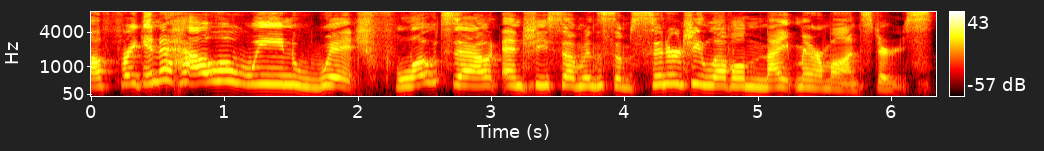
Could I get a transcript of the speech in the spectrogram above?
A freaking Halloween witch floats out and she summons some synergy level nightmare monsters.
